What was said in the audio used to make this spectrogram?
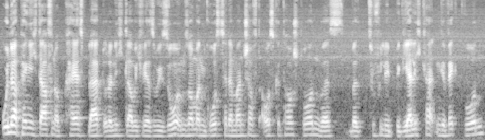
unabhängig davon, ob Kayas bleibt oder nicht, glaube ich, wäre sowieso im Sommer ein Großteil der Mannschaft ausgetauscht worden, weil es weil zu viele Begehrlichkeiten geweckt wurden.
